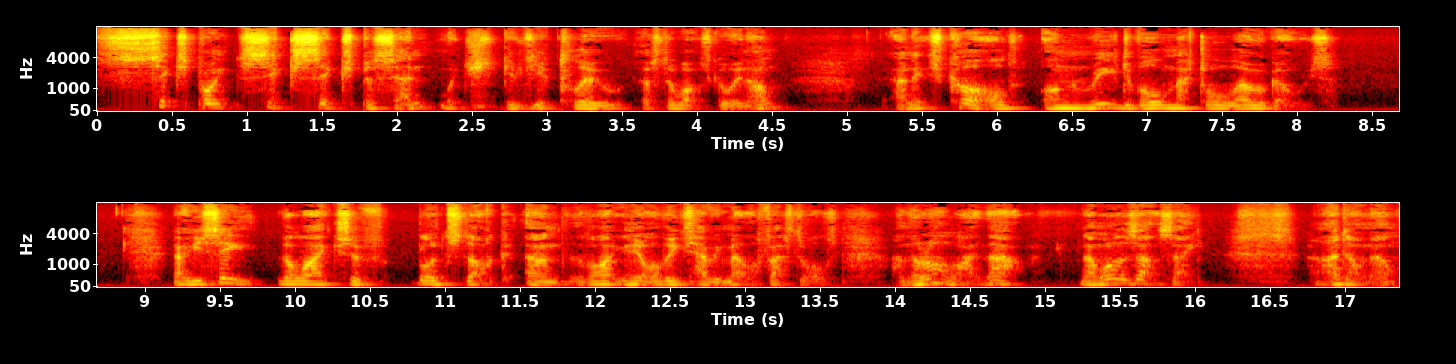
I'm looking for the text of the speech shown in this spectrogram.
6.66%, which gives you a clue as to what's going on, and it's called Unreadable Metal Logos. Now, you see the likes of Bloodstock and like you know all these heavy metal festivals, and they're all like that. Now, what does that say? I don't know.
